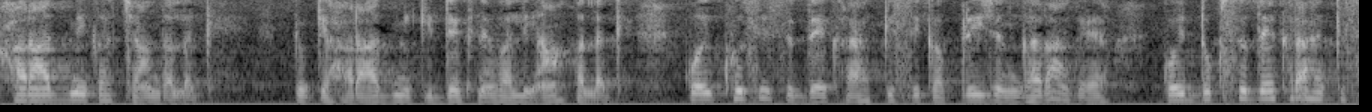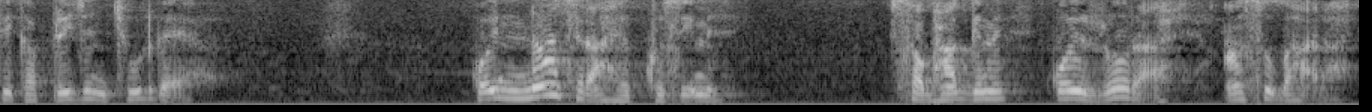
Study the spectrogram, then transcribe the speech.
हर आदमी का चाँद अलग है। क्योंकि हर आदमी की देखने वाली आँख अलग है। कोई खुशी से देख रहा है, किसी का परिजन घर आ गया। कोई दुख से देख रहा है, किसी का परिजन छूट गया। कोई नाच रहा है खुशी में, सौभाग्य में, कोई रो रहा है, आँसू बहा रहा है।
